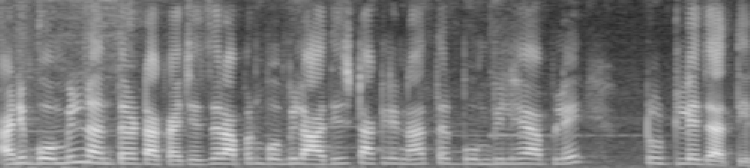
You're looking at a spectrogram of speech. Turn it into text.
आणि बोंबील नंतर टाकायचे. जर आपण बोंबील आधीच टाकले ना तर बोंबील हे आपले तुटले जातील.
